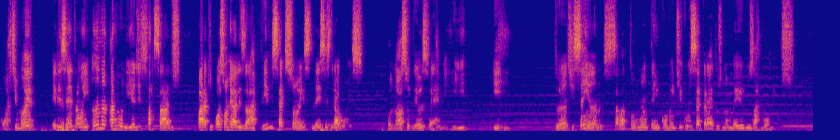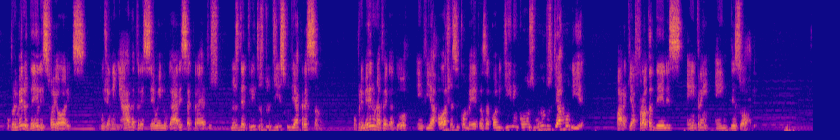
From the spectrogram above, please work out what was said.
Com artimanha, eles entram em Ana Harmonia disfarçados para que possam realizar vivissecções nesses dragões. O nosso deus verme ri e ri. Durante 100 anos, Sabatum mantém conventículos secretos no meio dos harmônicos. O primeiro deles foi Oryx, cuja ninhada cresceu em lugares secretos nos detritos do disco de acreção. O primeiro navegador envia rochas e cometas a colidirem com os mundos de harmonia, para que a frota deles entre em desordem.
